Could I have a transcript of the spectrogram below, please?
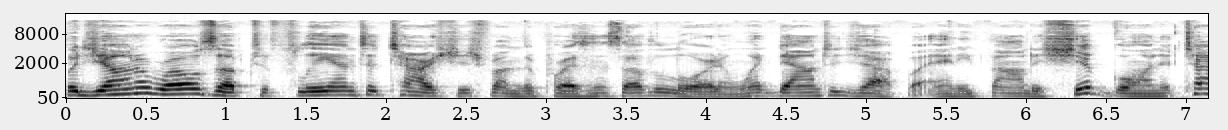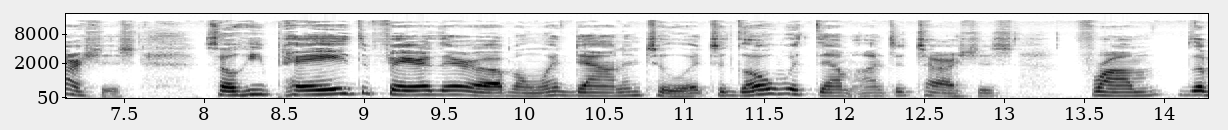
But Jonah rose up to flee unto Tarshish from the presence of the Lord, and went down to Joppa, and he found a ship going to Tarshish. So he paid the fare thereof, and went down into it to go with them unto Tarshish from the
